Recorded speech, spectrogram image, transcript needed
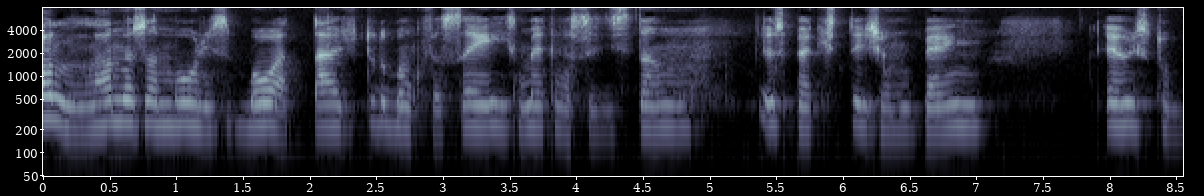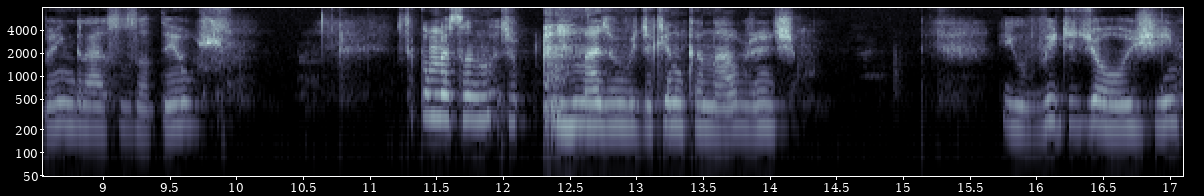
Olá, meus amores, boa tarde, tudo bom com vocês? Como é que vocês estão? Eu espero que estejam bem. Eu estou bem, graças a Deus. Está começando mais, mais um vídeo aqui no canal, gente. E o vídeo de hoje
